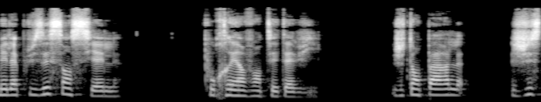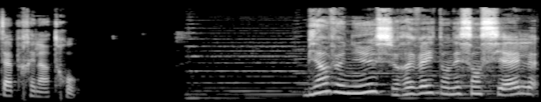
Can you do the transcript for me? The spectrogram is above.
mais la plus essentielle pour réinventer ta vie. Je t'en parle juste après l'intro. Bienvenue sur Réveille ton essentiel,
